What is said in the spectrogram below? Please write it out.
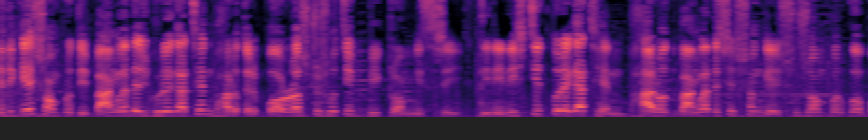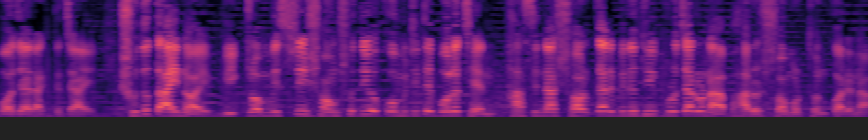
এদিকে সম্প্রতি বাংলাদেশ ঘুরে গেছেন ভারতের পররাষ্ট্র সচিব বিক্রম মিশ্রি তিনি নিশ্চিত করে গেছেন ভারত বাংলাদেশের সঙ্গে সুসম্পর্ক বজায় রাখতে চায়। শুধু তাই নয়, বিক্রম মিশ্রি সংসদীয় কমিটিতে বলেছেন, হাসিনা সরকার বিরোধী প্রচারণা ভারত সমর্থন করে না।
